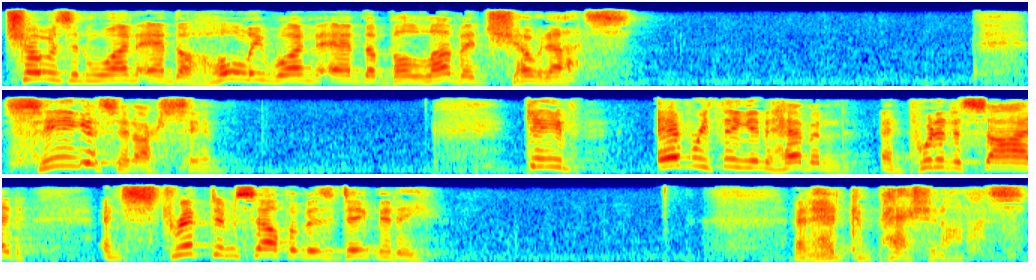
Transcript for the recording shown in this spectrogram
chosen one and the holy one and the beloved showed us. Seeing us in our sin, gave everything in heaven and put it aside and stripped himself of his dignity and had compassion on us.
